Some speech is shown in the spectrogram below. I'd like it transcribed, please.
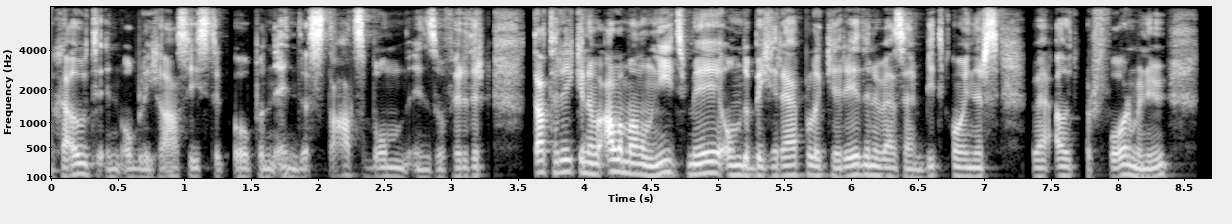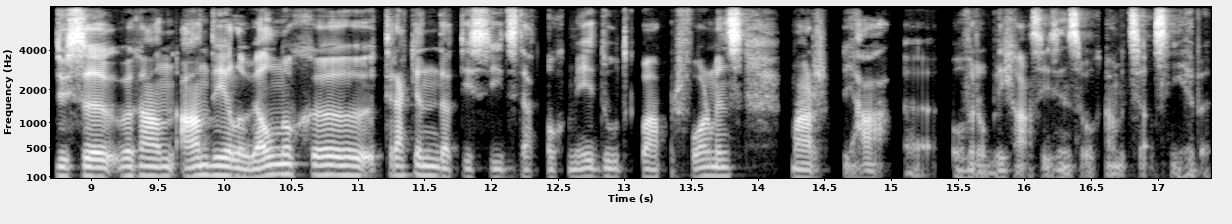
goud en obligaties te kopen en de staatsbon en zo verder. Dat rekenen we allemaal niet mee om de begrijpelijke redenen. Wij zijn bitcoiners, wij outperformen nu. Dus we gaan aandelen wel nog trekken. Dat is iets dat nog meedoet qua performance. Maar ja, over obligaties en zo gaan we het zelfs niet hebben.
